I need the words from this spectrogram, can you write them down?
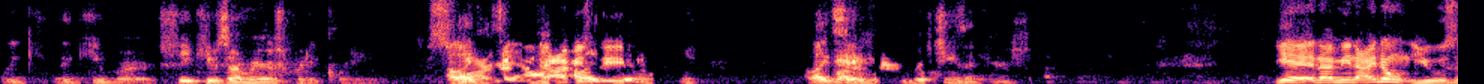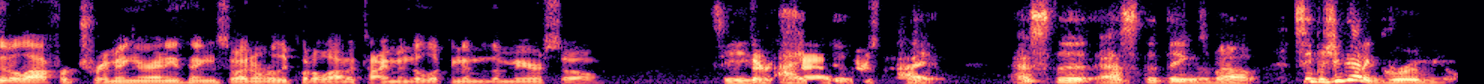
we we keep her. She keeps our mirrors pretty clean. Smart. I like to say, Obviously, I like to, I like to say but she's in here. Yeah, and I mean, I don't use it a lot for trimming or anything, so I don't really put a lot of time into looking into the mirror. So, see, I do. I that's the that's the things about. See, but you got to groom yours.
